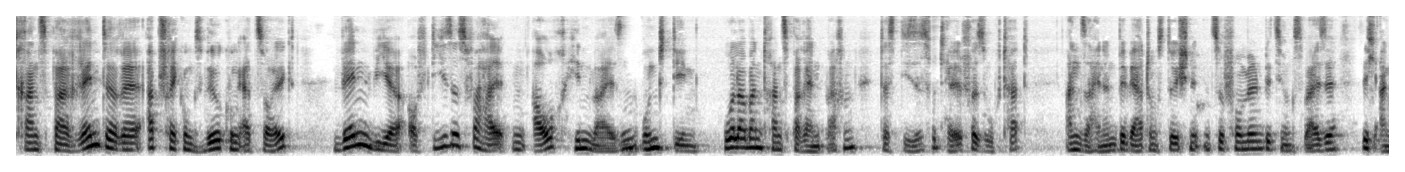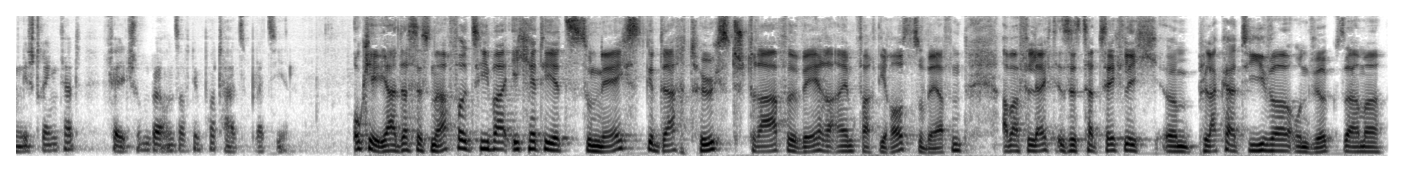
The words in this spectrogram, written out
transparentere Abschreckungswirkung erzeugt, wenn wir auf dieses Verhalten auch hinweisen und den Urlaubern transparent machen, dass dieses Hotel versucht hat, an seinen Bewertungsdurchschnitten zu fummeln, beziehungsweise sich angestrengt hat, Fälschungen bei uns auf dem Portal zu platzieren. Okay, ja, das ist nachvollziehbar. Ich hätte jetzt zunächst gedacht, Höchststrafe wäre einfach, die rauszuwerfen. Aber vielleicht ist es tatsächlich ähm, plakativer und wirksamer,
